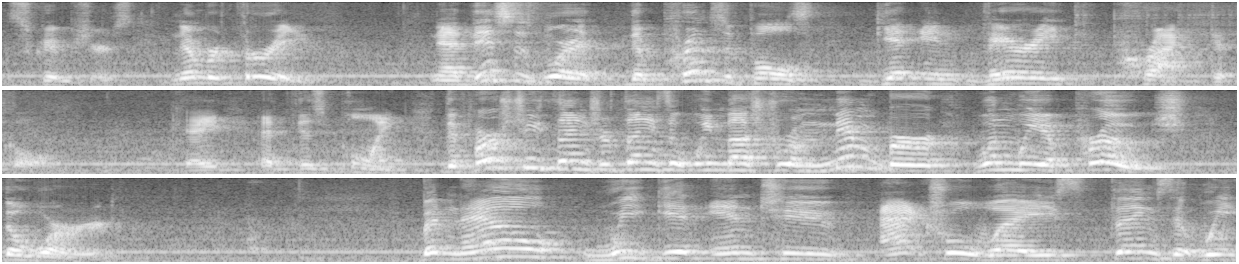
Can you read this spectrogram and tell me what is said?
the Scriptures. Number three, now this is where the principles get in very practical. Okay, at this point. The first two things are things that we must remember when we approach the Word. But now we get into actual ways, things that we,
